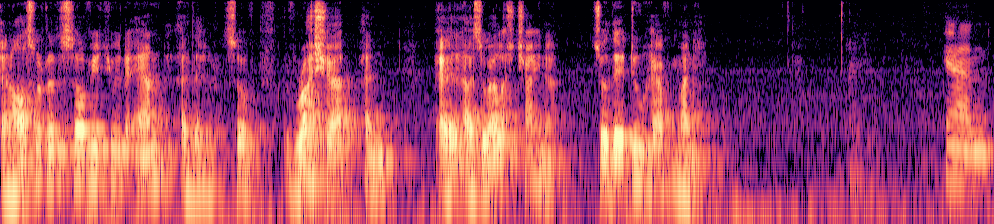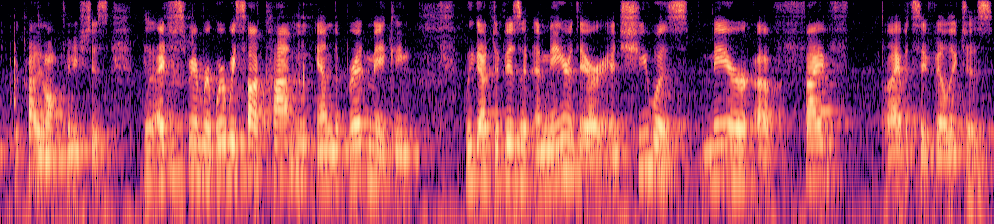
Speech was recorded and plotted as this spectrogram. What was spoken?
and also to the Soviet Union and uh, the, so Russia and uh, as well as China. So they do have money. And we probably won't finish this, but I just remember where we saw cotton and the bread making, we got to visit a mayor there, and she was mayor of five, I would say, villages.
